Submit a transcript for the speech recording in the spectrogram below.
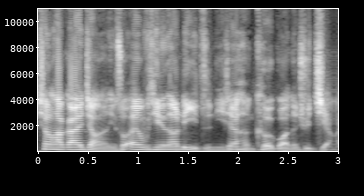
像他刚才讲的，你说 NFT 那例子，你现在很客观的去讲，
